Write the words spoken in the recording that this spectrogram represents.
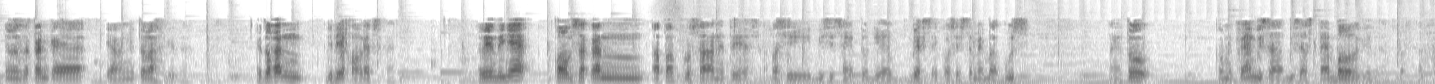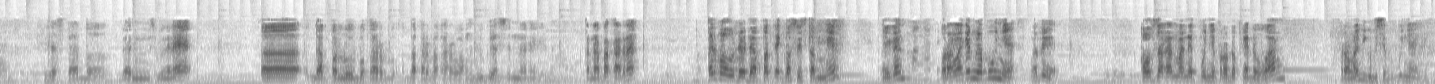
Ya misalkan kayak yang itulah gitu. Itu kan jadinya kolaps kan. Tapi intinya kalau misalkan apa perusahaan itu ya apa sih bisnisnya itu dia base ekosistemnya bagus nah itu kemungkinan bisa bisa stable gitu. Bertahan. bisa stable. Dan sebenarnya eh, nggak perlu bakar bakar bakar uang juga sebenarnya gitu. Kenapa? Karena kan kalau udah dapat ekosistemnya ya kan? Ya. orang lain kan nggak punya ngerti nggak? Kalau misalkan mana punya produknya doang orang lain juga bisa punya gitu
